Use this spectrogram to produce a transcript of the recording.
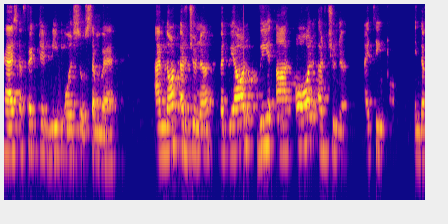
has affected me also somewhere. I'm not Arjuna, but we all we are all Arjuna, I think, in the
